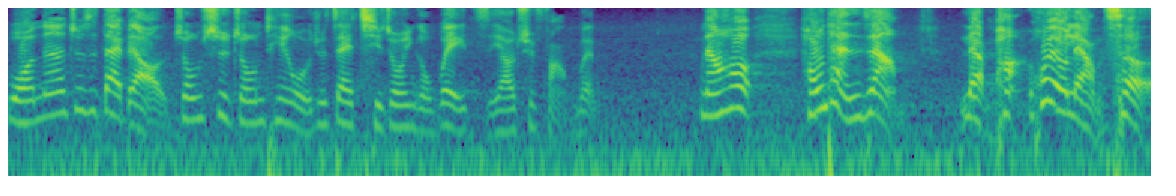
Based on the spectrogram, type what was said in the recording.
我呢就是代表中视中天，我就在其中一个位置要去访问。然后红毯是这样，两旁会有两侧，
